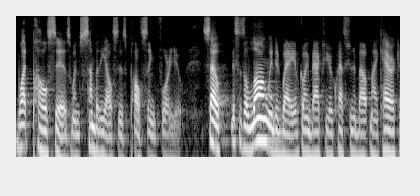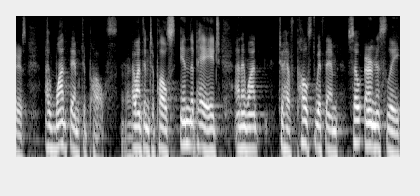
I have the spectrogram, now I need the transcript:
what pulse is when somebody else is pulsing for you. So, this is a long winded way of going back to your question about my characters. I want them to pulse. I want them to pulse in the page, and I want to have pulsed with them so earnestly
